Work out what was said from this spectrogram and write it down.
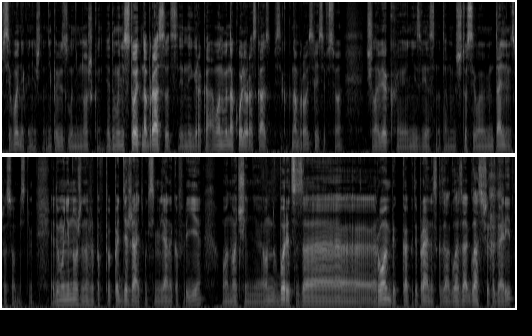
сегодня, конечно, не повезло немножко. Я думаю, не стоит набрасываться на игрока. Вон вы на Колю рассказывали, все как набросились и все человек э, неизвестно там, что с его ментальными способностями. Я думаю, не нужно, нужно поддержать Максимилиана Кафрие. Он очень, э, он борется за ромбик, как ты правильно сказал, глаза, глаз что-то горит.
